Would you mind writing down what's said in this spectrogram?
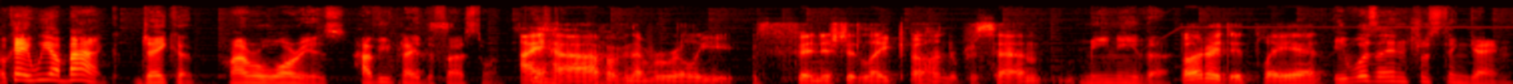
Okay, we are back. Jakob, Hyrule Warriors. Have you played the first one? I have. I've never really finished it like 100%, Me neither. but I did play it. It was an interesting game.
